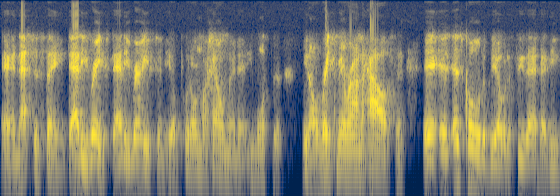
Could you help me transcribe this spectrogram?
and that's his thing. Daddy race, Daddy race, and he'll put on my helmet, and he wants to, you know, race me around the house, and it, it, it's cool to be able to see that that he's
